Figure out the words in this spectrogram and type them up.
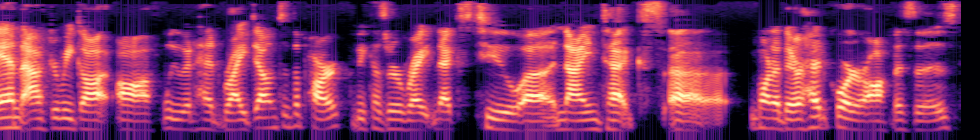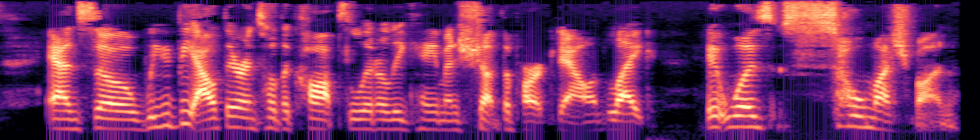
and after we got off, we would head right down to the park because we're right next to, uh, Niantic's, uh, one of their headquarter offices. And so we'd be out there until the cops literally came and shut the park down. Like it was so much fun.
